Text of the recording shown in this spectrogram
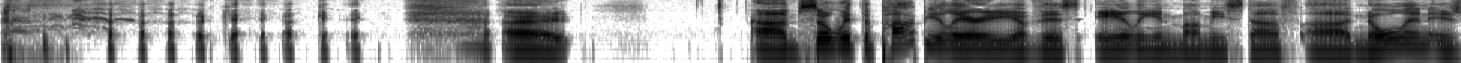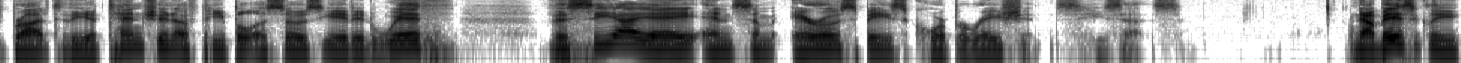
okay, okay. All right. Um, so with the popularity of this alien mummy stuff, uh, Nolan is brought to the attention of people associated with the CIA and some aerospace corporations, he says. Now, basically,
